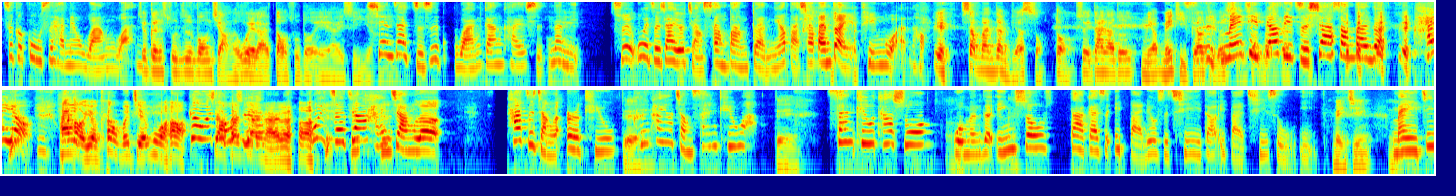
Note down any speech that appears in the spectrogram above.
这个故事还没有玩完，就跟苏志峰讲的未来到处都 AI 是一样。现在只是玩刚开始，那你。所以魏哲家有讲上半段，你要把下半段也听完哈。因为上半段比较耸动，所以大家都要媒体标题都媒体标题只下上半段。还有 还好有看我们节目哈。各位同学来了，魏哲家还讲了，他只讲了二 Q，可是他要讲三 Q 啊。对，三 Q 他说我们的营收大概是一百六十七亿到一百七十五亿美金。美金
